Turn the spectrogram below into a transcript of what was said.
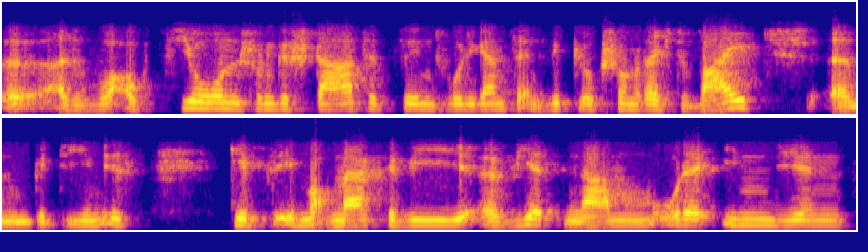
äh, also wo Auktionen schon gestartet sind, wo die ganze Entwicklung schon recht weit ähm, gediehen ist, gibt es eben auch Märkte wie äh, Vietnam oder Indien,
